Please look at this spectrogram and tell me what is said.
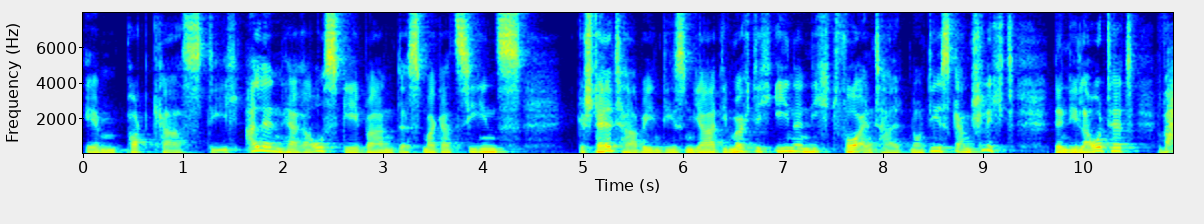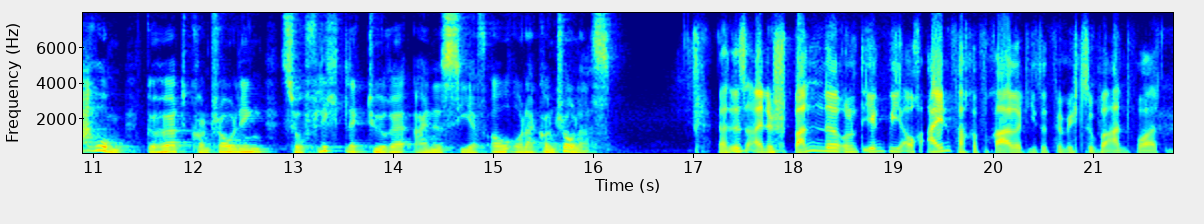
im Podcast, die ich allen Herausgebern des Magazins gestellt habe in diesem Jahr, die möchte ich Ihnen nicht vorenthalten. Und die ist ganz schlicht, denn die lautet, warum gehört Controlling zur Pflichtlektüre eines CFO oder Controllers? Das ist eine spannende und irgendwie auch einfache Frage, diese für mich zu beantworten.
